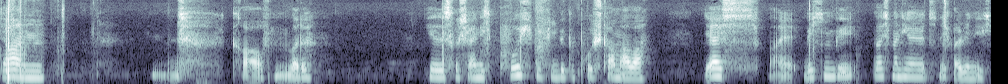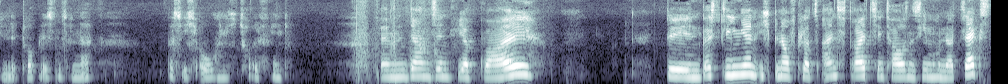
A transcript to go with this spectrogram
Dann Grafen, warte. Hier ist wahrscheinlich Push, wie viel wir gepusht haben, aber ja, ich weil weiß man hier jetzt nicht, weil wir nicht in der Top-Listen sind, ne? Was ich auch nicht toll finde. Ähm, dann sind wir bei den Bestlinien. Ich bin auf Platz 1, 13.706.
